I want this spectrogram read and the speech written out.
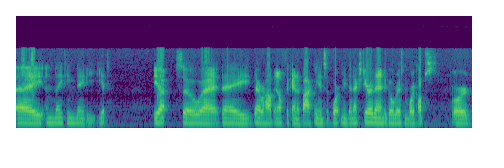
uh, in 1998. Yeah, so uh, they they were happy enough to kind of back me and support me the next year, then to go racing World Cups for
